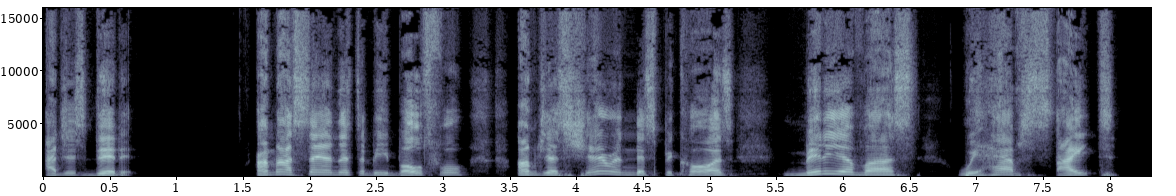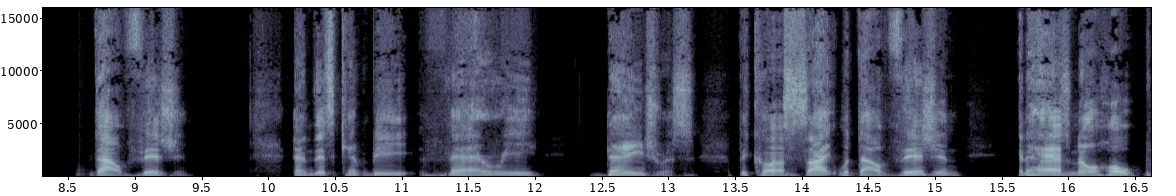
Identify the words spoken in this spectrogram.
I just did it. I'm not saying this to be boastful. I'm just sharing this because many of us we have sight without vision. And this can be very dangerous because sight without vision, it has no hope.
